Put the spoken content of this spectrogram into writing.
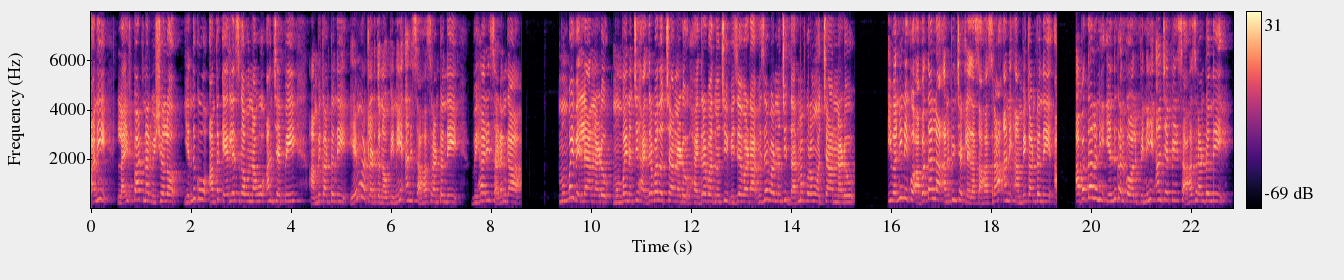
కానీ లైఫ్ పార్ట్నర్ విషయంలో ఎందుకు అంత కేర్లెస్గా ఉన్నావు అని చెప్పి అంబిక అంటుంది. ఏం మాట్లాడుతున్నావు పిన్ని అని సహస్ర అంటుంది. విహారీ సడన్గా ముంబై వెళ్ళా అన్నాడు. ముంబై నుంచి హైదరాబాద్ వచ్చా అన్నాడు. హైదరాబాద్ నుంచి విజయవాడ విజయవాడ నుంచి ధర్మపురం వచ్చా అన్నాడు. ఇవన్నీ నీకు అబద్ధాల్లా అనిపించట్లేదా సహస్ర అని అంబిక అంటుంది. అబద్ధాలని ఎందుకు అనుకోవాలి పిన్ని? అని చెప్పి సహస్ర అంటుంది.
